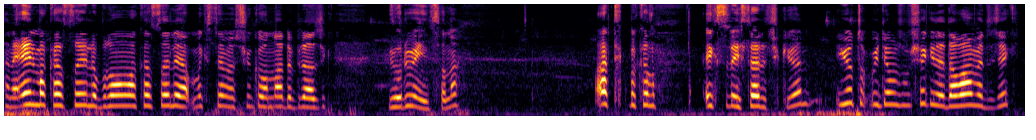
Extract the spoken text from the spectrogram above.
Hani el makaslarıyla, bulama makaslarıyla yapmak istemiyoruz. Çünkü onlar da birazcık yoruyor insanı. Artık bakalım. Ekstra işler de çıkıyor. YouTube videomuz bu şekilde devam edecek.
